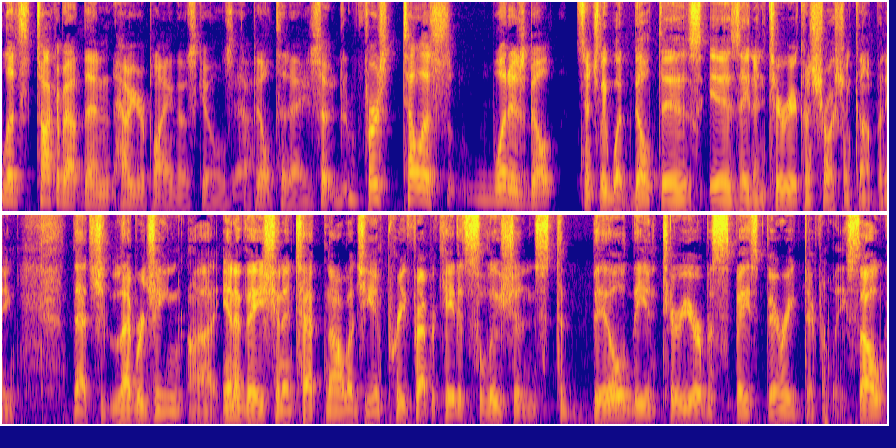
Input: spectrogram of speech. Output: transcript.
Let's talk about then how you're applying those skills yeah. Built today. So, first, tell us what is Built. Essentially, what Built is is an interior construction company that's leveraging uh, innovation and technology and prefabricated solutions to build the interior of a space very differently. So,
